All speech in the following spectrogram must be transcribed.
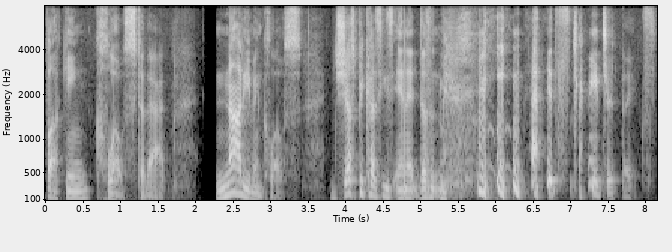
fucking close to that. Not even close. Just because he's in it doesn't mean that it's Stranger Things.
